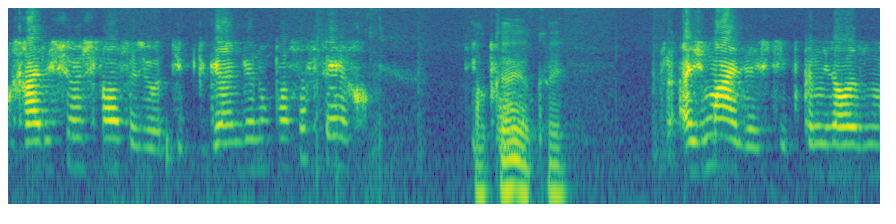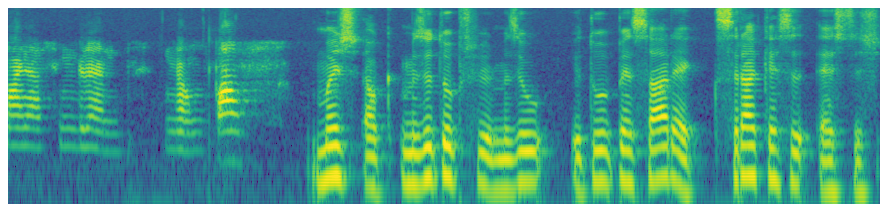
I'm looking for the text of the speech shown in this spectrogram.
Raras são as calças. O tipo de ganga eu não passo a ferro. Tipo, Ok, ok. As malhas, tipo camisolas de malha assim grande, não passo. Mas, ok, mas eu estou a perceber, mas eu estou a pensar é que será que essa, estas,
